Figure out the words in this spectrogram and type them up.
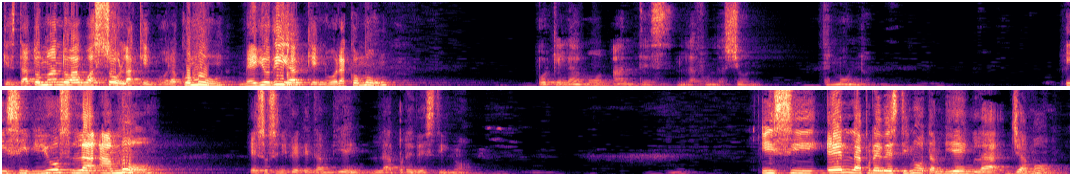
que está tomando agua sola, que no era común, mediodía, que no era común, porque la amó antes de la fundación del mundo. Y si Dios la amó, eso significa que también la predestinó. Y si Él la predestinó, también la llamó.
